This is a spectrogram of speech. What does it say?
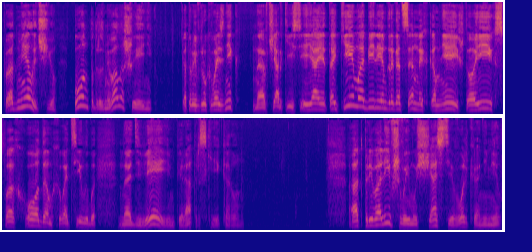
Под мелочью он подразумевал ошейник, который вдруг возник на овчарке сияет таким обилием драгоценных камней, что их с походом хватило бы на две императорские короны. От привалившего ему счастья Волька онемел.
